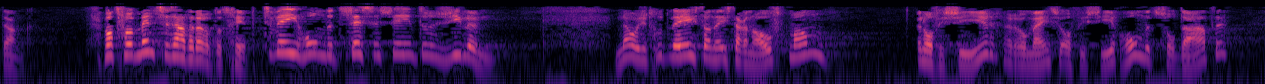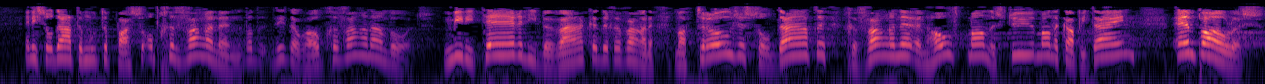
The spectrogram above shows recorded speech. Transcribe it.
dank. Wat voor mensen zaten daar op dat schip? 276 zielen. Nou, als je het goed leest, dan is daar een hoofdman, een officier, een Romeinse officier, 100 soldaten. En die soldaten moeten passen op gevangenen. Want er zitten ook een hoop gevangenen aan boord. Militairen die bewaken de gevangenen. Matrozen, soldaten, gevangenen, een hoofdman, een stuurman, een kapitein en Paulus.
